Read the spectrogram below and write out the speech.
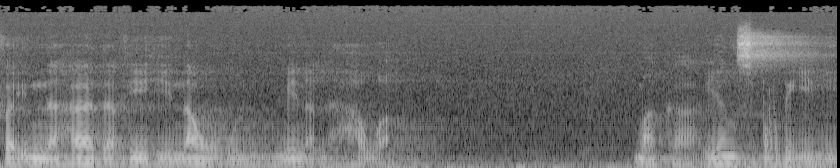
fa inna hadha fihi minal hawa. Maka yang seperti ini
